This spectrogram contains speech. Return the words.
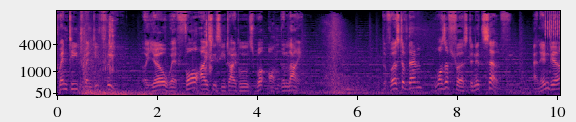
2023, a year where four ICC titles were on the line. The first of them was a first in itself, and India,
